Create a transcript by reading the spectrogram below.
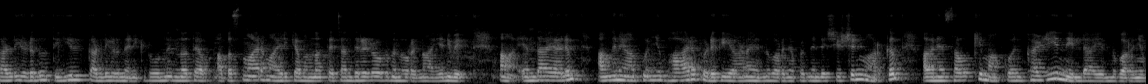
തള്ളിയിടുന്നു തീയിൽ തള്ളിയിടുന്നു. എനിക്ക് തോന്നുന്നു ഇന്നത്തെ അപ- അപസ്മാരമായിരിക്കാം അന്നത്തെ ചന്ദ്രരോഗം എന്ന് പറയുന്ന എനിവേ ആ എന്തായാലും അങ്ങനെ ആ കുഞ്ഞ് ഭാരപ്പെടുകയാണ് എന്ന് പറഞ്ഞപ്പോൾ നിന്റെ ശിഷ്യന്മാർക്ക് അവനെ സൗഖ്യമാക്കുവാൻ കഴിയുന്നില്ല എന്ന് പറഞ്ഞു.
